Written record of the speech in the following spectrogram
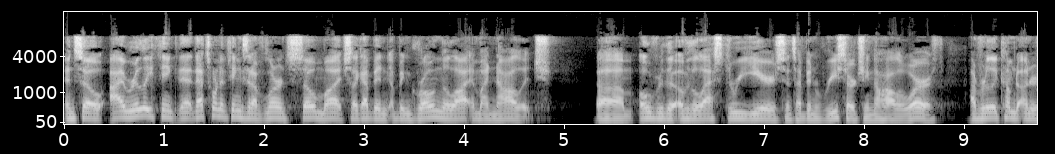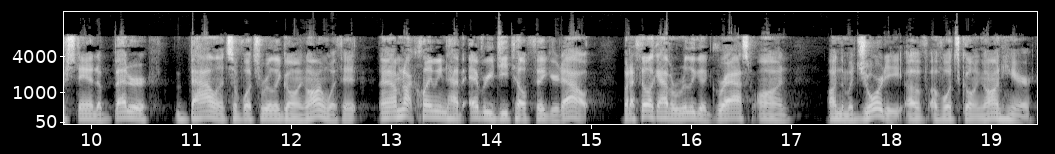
And so I really think that that's one of the things that I've learned so much. Like I've been, I've been growing a lot in my knowledge, um, over the, over the last three years since I've been researching the hollow earth. I've really come to understand a better balance of what's really going on with it. And I'm not claiming to have every detail figured out, but I feel like I have a really good grasp on, on the majority of, of what's going on here.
